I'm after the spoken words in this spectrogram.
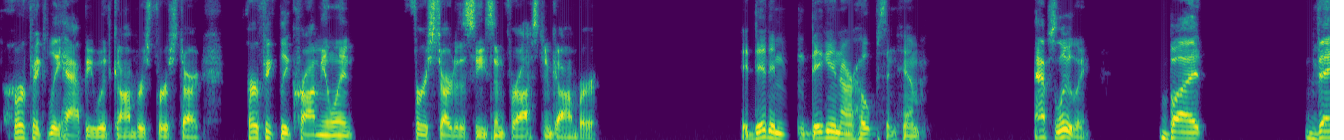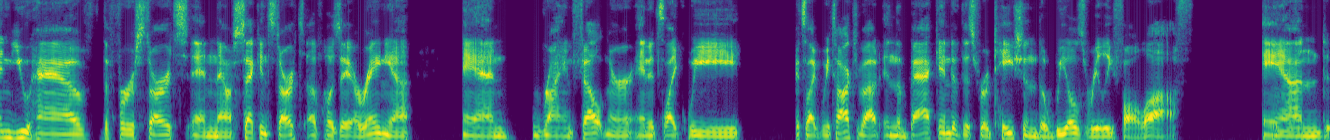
perfectly happy with Gomber's first start. Perfectly cromulent first start of the season for Austin Gomber. It did embiggen our hopes in him. Absolutely. But then you have the first starts and now second starts of Jose Urena and Ryan Feltner. And it's like we, it's like we talked about in the back end of this rotation, the wheels really fall off. And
